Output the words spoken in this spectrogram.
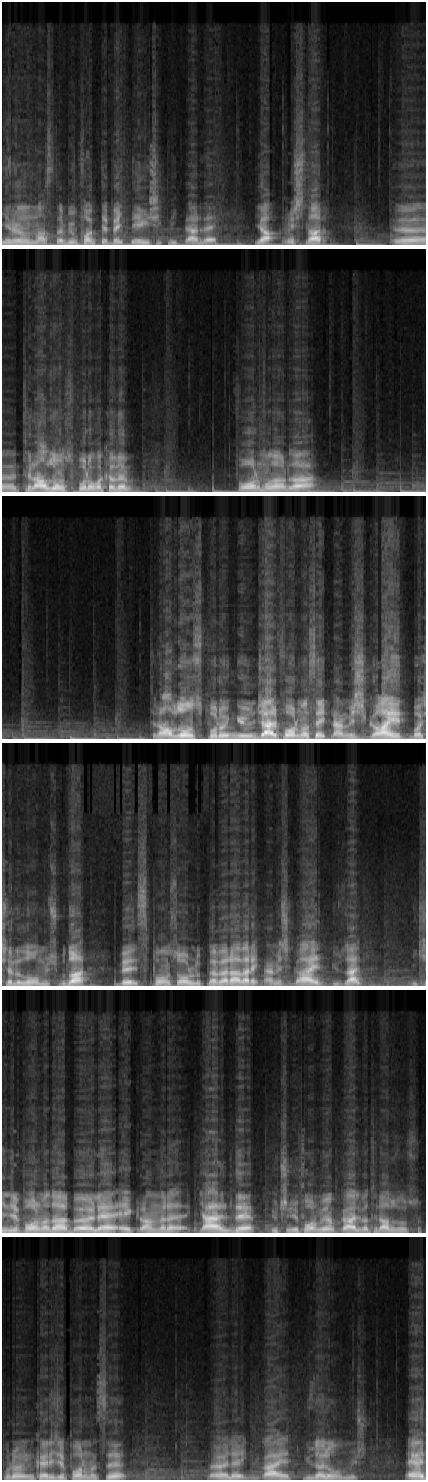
inanılmaz. Tabi ufak tefek değişiklikler de yapmışlar. Ee, Trabzonspor'a bakalım. Formalarda Trabzonspor'un güncel forması eklenmiş. Gayet başarılı olmuş bu da. Ve sponsorlukla beraber eklenmiş. Gayet güzel. İkinci formada böyle ekranlara geldi. Üçüncü forma yok galiba Trabzonspor'un. Kaleci forması. Böyle gayet güzel olmuş. Evet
